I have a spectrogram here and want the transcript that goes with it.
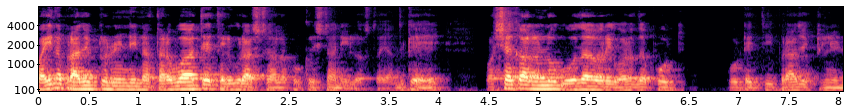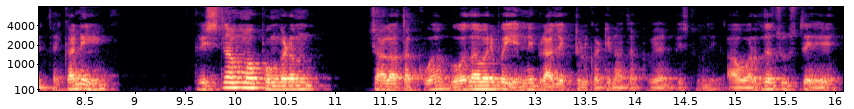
పైన ప్రాజెక్టులు నిండిన తర్వాతే తెలుగు రాష్ట్రాలకు కృష్ణా నీళ్ళు వస్తాయి. అందుకే వర్షాకాలంలో గోదావరి వరద పోటీ పోటెత్తి ప్రాజెక్టులు నిండుతాయి. కానీ కృష్ణమ్మ పొంగడం చాలా తక్కువ. గోదావరిపై ఎన్ని ప్రాజెక్టులు కట్టినా తక్కువే అనిపిస్తుంది. ఆ వరద చూస్తే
